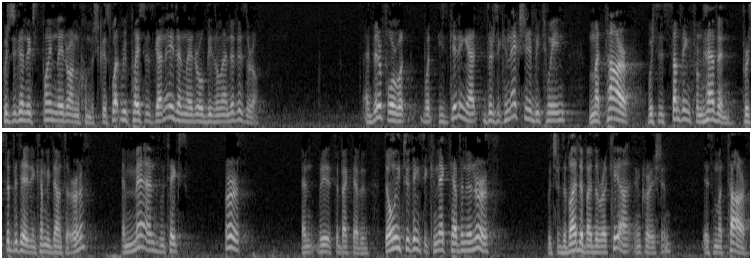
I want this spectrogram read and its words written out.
which is going to explain later on in Chumash, because what replaces Gan Eden later will be the land of Israel. And therefore, what, what he's getting at, there's a connection between matar, which is something from heaven precipitating, coming down to earth, and man who takes earth and relates it back to heaven. The only two things that connect heaven and earth, which are divided by the rakia in creation, is matar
